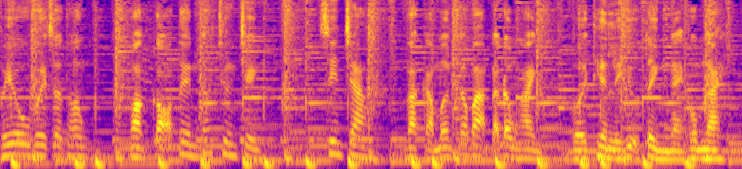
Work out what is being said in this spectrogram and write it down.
VOV Giao thông hoặc gõ tên các chương trình. Xin chào và cảm ơn các bạn đã đồng hành với Thiên Lý Hữu Tình ngày hôm nay.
